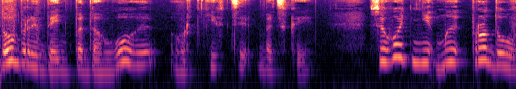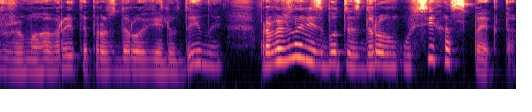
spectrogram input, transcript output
Добрий день, педагоги, гуртківці, батьки. Сьогодні ми продовжуємо говорити про здоров'я людини, про важливість бути здоровим у всіх аспектах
